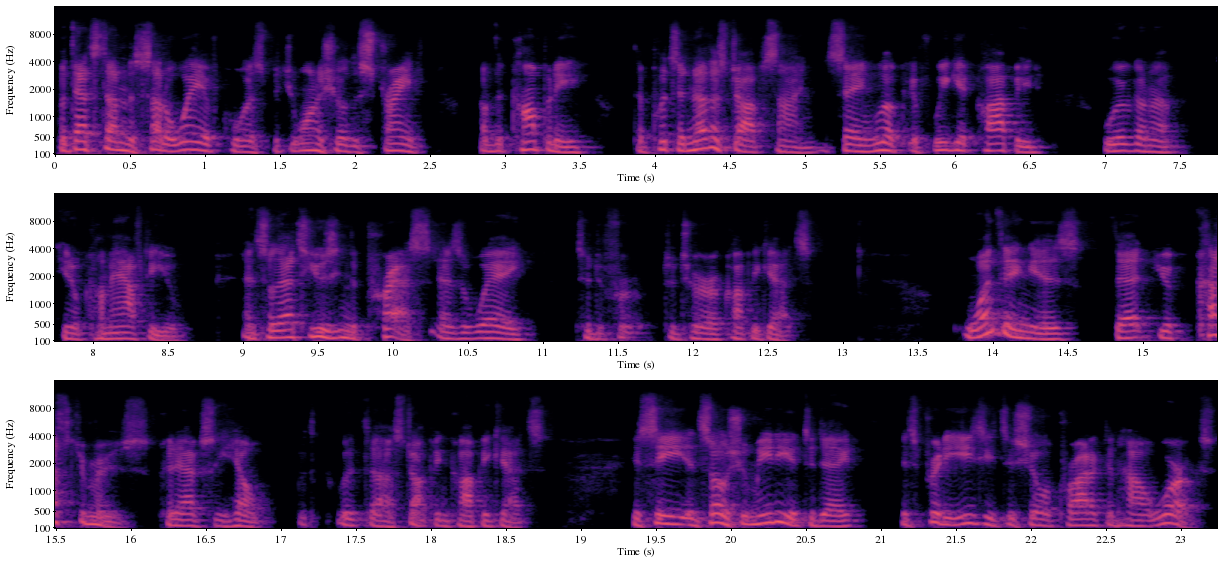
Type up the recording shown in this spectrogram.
but that's done in a subtle way, of course, but you want to show the strength of the company that puts another stop sign saying, look, if we get copied, we're going to, you know, come after you. And so that's using the press as a way to defer, deter copycats. One thing is that your customers could actually help with, with uh, stopping copycats. You see, in social media today, it's pretty easy to show a product and how it works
